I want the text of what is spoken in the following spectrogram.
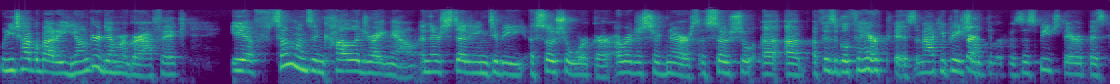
when you talk about a younger demographic, if someone's in college right now and they're studying to be a social worker, a registered nurse, a social, uh, a, physical therapist, an occupational sure. therapist, a speech therapist,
